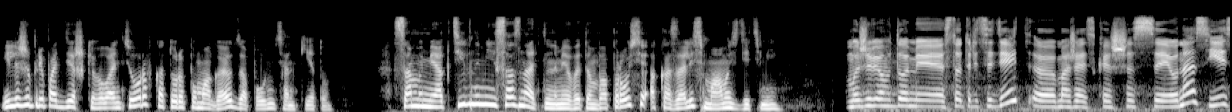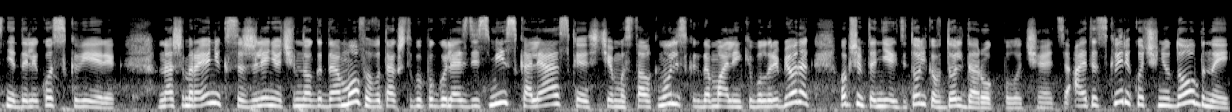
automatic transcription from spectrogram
или же при поддержке волонтеров, которые помогают заполнить анкету. Самыми активными и сознательными в этом вопросе оказались мамы с детьми. Мы живем в доме 139, э, Можайское шоссе. У нас есть недалеко скверик. В нашем районе, к сожалению, очень много домов. И вот так, чтобы погулять с детьми, с коляской, с чем мы столкнулись, когда маленький был ребенок, в общем-то, негде, только вдоль дорог получается. А этот скверик очень удобный.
